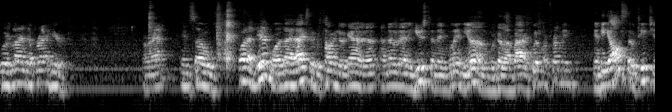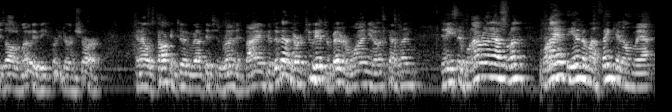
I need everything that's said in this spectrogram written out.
was lined up right here. All right, and so what I did was, I actually was talking to a guy I know down in Houston named Glenn Young, because I buy equipment from him, and he also teaches automotive, he's pretty darn sharp. And I was talking to him about this, just running it by him, because it doesn't hurt, two hits are better than one, you know, this kind of thing. And he said, when I run out, run, when I hit the end of my thinking on that,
